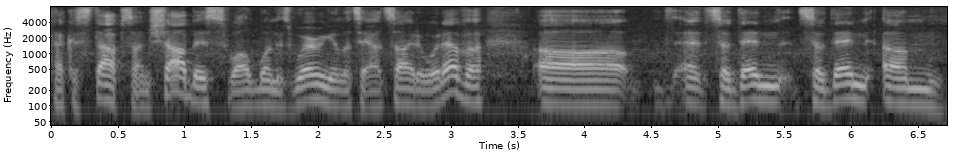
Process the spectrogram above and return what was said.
Taka stops on Shabbos while one is wearing it, let's say outside or whatever, uh, so then so then. Um,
